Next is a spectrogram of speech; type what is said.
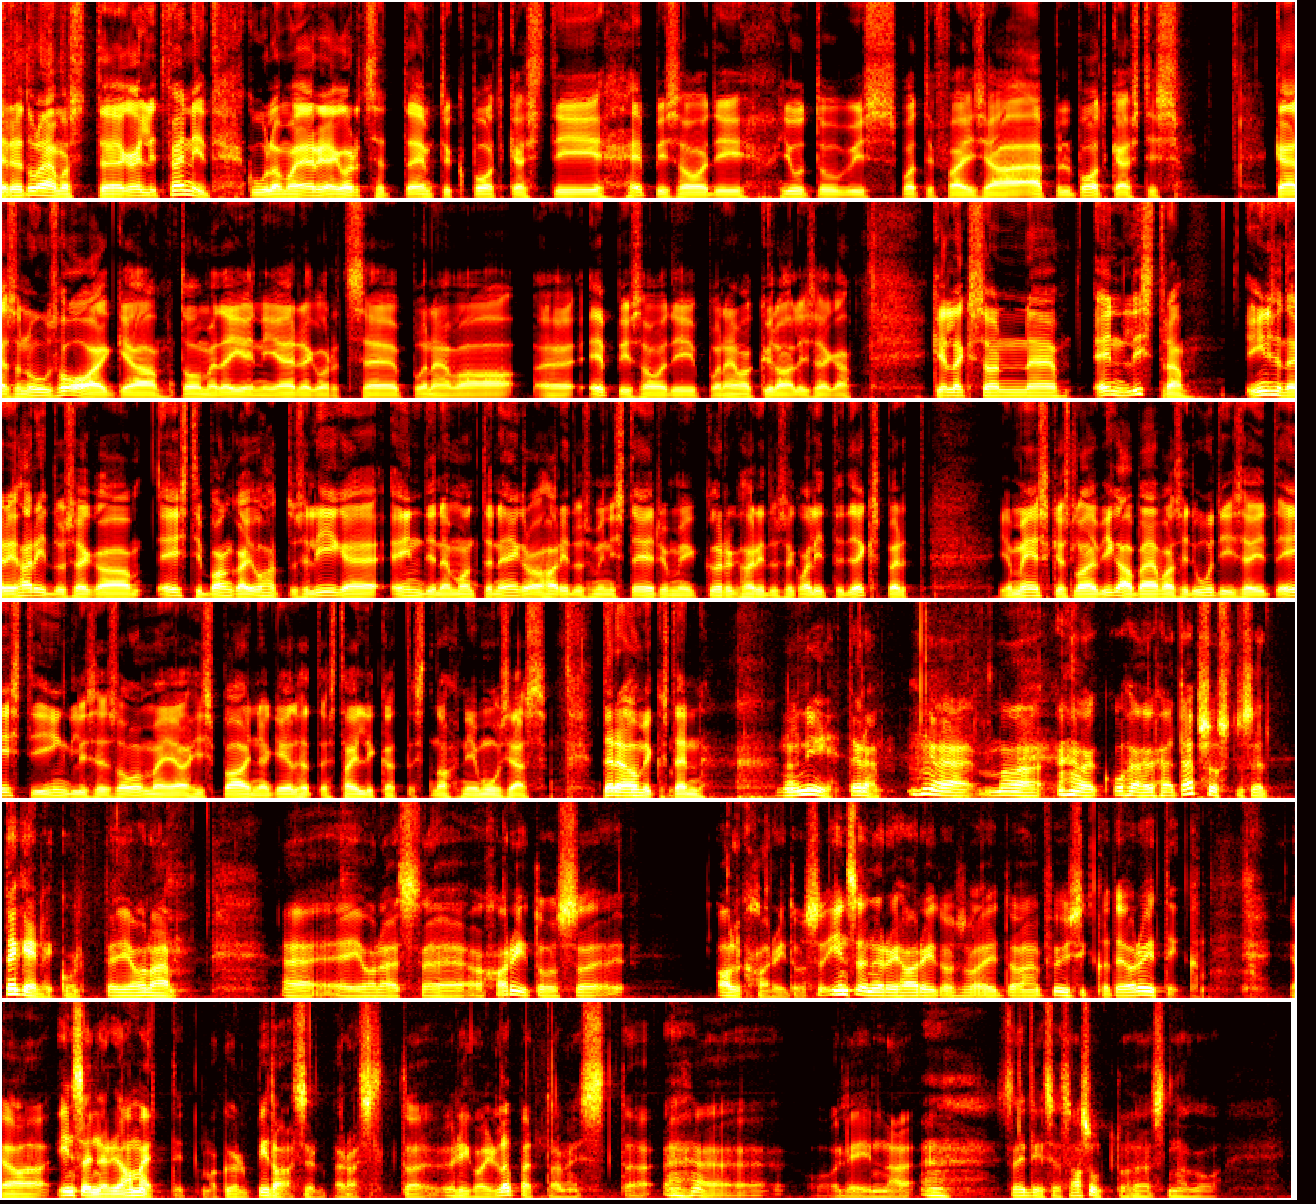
tere tulemast, kallid fännid, kuulama järjekordset MTÜK podcasti episoodi Youtube'is, Spotify's ja Apple podcastis. käes on uus hooaeg ja toome teieni järjekordse põneva äh, episoodi põneva külalisega, kelleks on äh, Enn Listra, inseneriharidusega Eesti Panga juhatuse liige, endine Montenegro haridusministeeriumi kõrghariduse kvaliteedi ekspert ja mees, kes loeb igapäevaseid uudiseid eesti, inglise, soome ja hispaaniakeelsetest allikatest, noh, nii muuseas. tere hommikust, Enn! no nii, tere! ma kohe ühe täpsustuse, tegelikult ei ole, ei ole see haridus algharidus, inseneriharidus, vaid füüsikateoreetik. ja inseneriametit ma küll pidasin pärast ülikooli lõpetamist, olin sellises asutuses nagu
